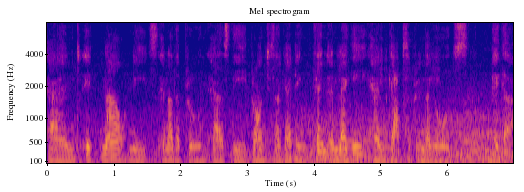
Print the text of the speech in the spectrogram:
and it now needs another prune as the branches are getting thin and leggy and gaps between the nodes bigger.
